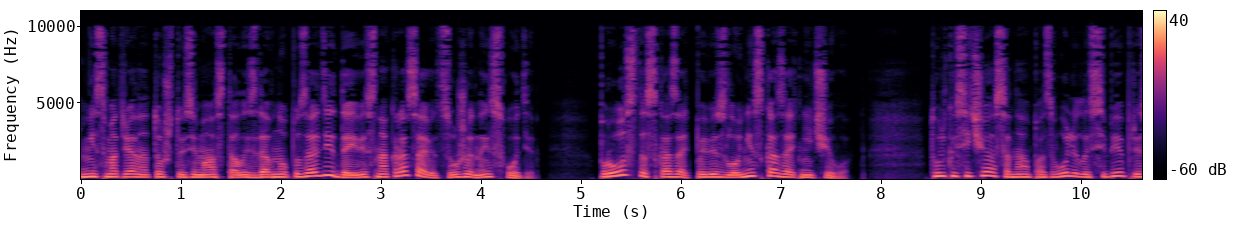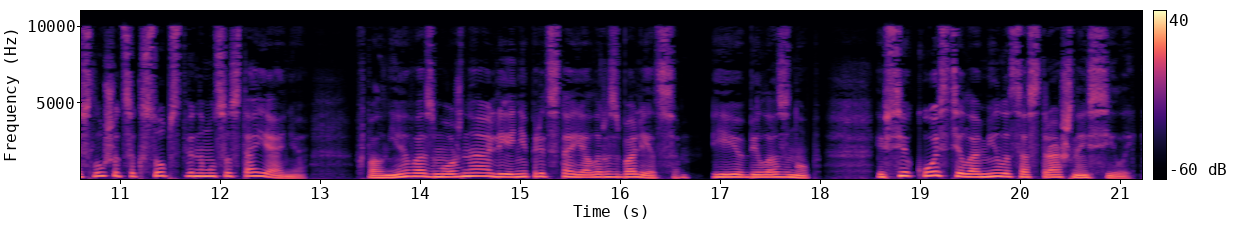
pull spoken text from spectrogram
Несмотря на то, что зима осталась давно позади, да и весна красавица уже на исходе. Просто сказать повезло, не сказать ничего. Только сейчас она позволила себе прислушаться к собственному состоянию. Вполне возможно, Лене предстояло разболеться ее бил озноб, и все кости ломило со страшной силой.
